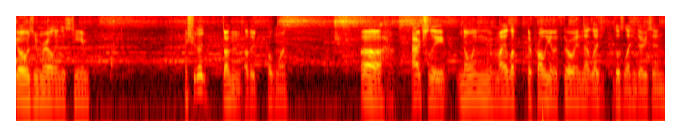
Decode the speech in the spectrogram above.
Go Azumarill in this team. I should have done other Pokemon. Uh, actually, knowing my luck, they're probably gonna throw in that leg those legendaries in.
